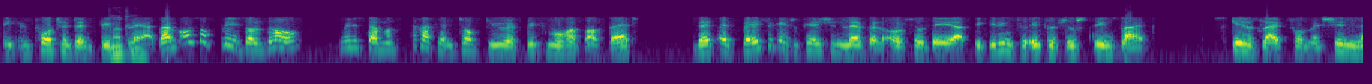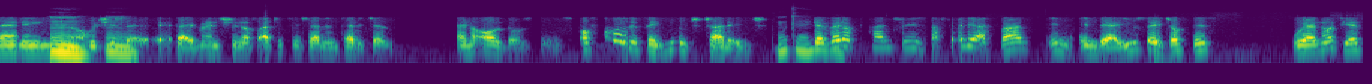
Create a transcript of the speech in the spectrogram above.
be important and big okay. players. I'm also pleased, although Minister Motshekga can talk to you a bit more about that, that at basic education level also they are beginning to introduce things like skills like for machine learning, mm. you know, which mm. is a, a dimension of artificial intelligence and all those things. Of course, it's a huge challenge. Okay. Developed countries are fairly advanced in, in their usage of this. We are not yet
